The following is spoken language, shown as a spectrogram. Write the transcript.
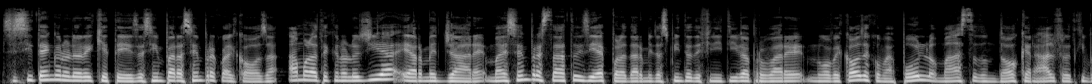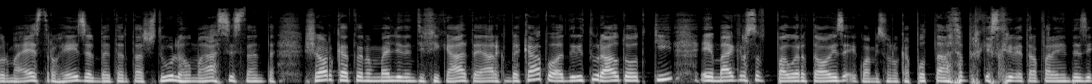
Se si tengono le orecchie tese si impara sempre qualcosa. Amo la tecnologia e armeggiare, ma è sempre stato Easy Apple a darmi la spinta definitiva a provare nuove cose come Apollo, Mastodon, Docker, Alfred, Keyboard Maestro, Hazel, Better Touch Tool, Home Assistant, Shortcut non meglio identificate, Arc Backup o addirittura AutoHotkey e Microsoft Power Toys e qua mi sono cappottato perché scrive tra parentesi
